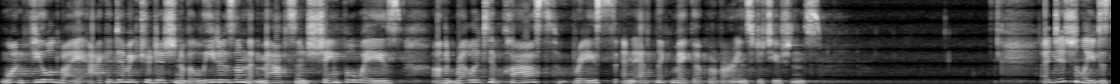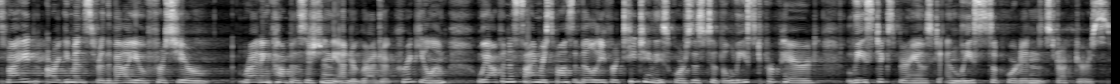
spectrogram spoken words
one fueled by academic tradition of elitism that maps in shameful ways on the relative class, race, and ethnic makeup of our institutions. Additionally, despite arguments for the value of first-year writing composition in the undergraduate curriculum, we often assign responsibility for teaching these courses to the least prepared, least experienced, and least supported instructors.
